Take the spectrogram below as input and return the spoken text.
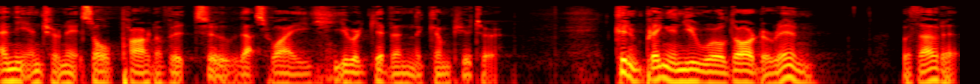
and the internet is all part of it too. That's why you were given the computer. Couldn't bring the New World Order in without it.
